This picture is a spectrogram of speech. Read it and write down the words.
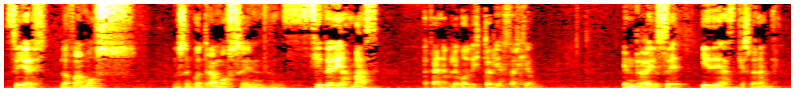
Señores, nos vamos, nos encontramos en siete días más acá en Hablemos de Historia, Sergio, en Radio C, ideas que suenan bien.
